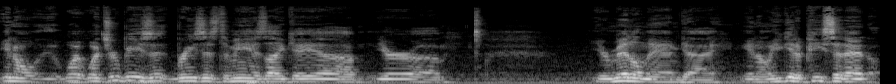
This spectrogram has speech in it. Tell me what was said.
you know, what what Drew Brees, Brees is to me is like a uh, your uh, your middleman guy. You know, you get a piece of that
